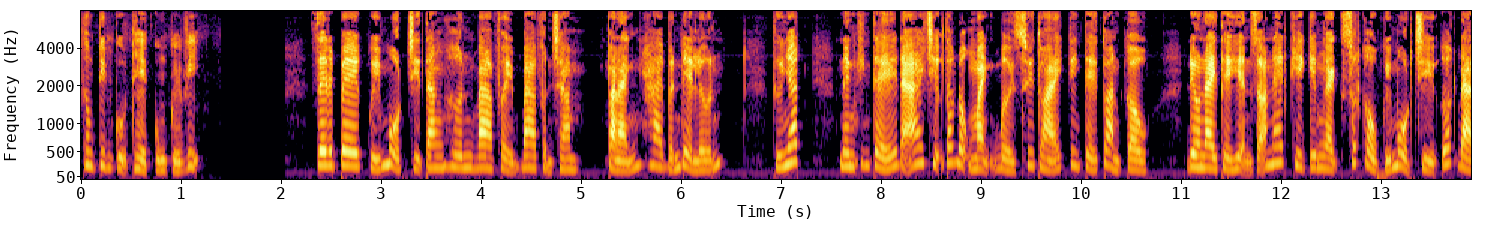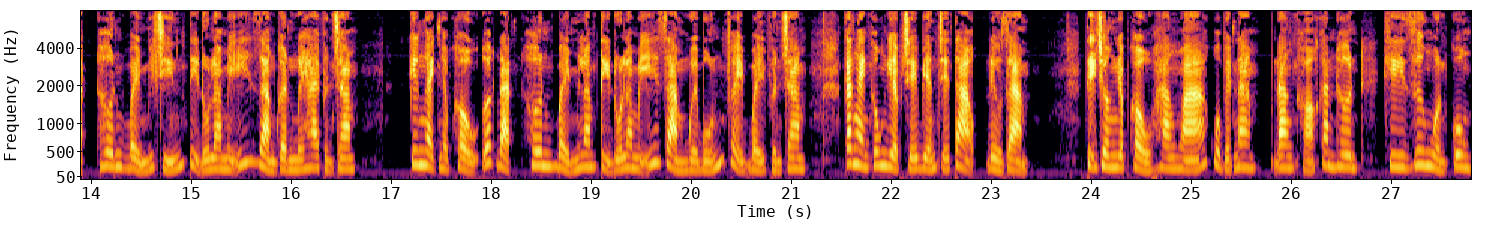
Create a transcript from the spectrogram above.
thông tin cụ thể cùng quý vị. GDP quý 1 chỉ tăng hơn 3,3%, phản ánh hai vấn đề lớn. Thứ nhất, nền kinh tế đã chịu tác động mạnh bởi suy thoái kinh tế toàn cầu. Điều này thể hiện rõ nét khi kim ngạch xuất khẩu quý 1 chỉ ước đạt hơn 79 tỷ đô la Mỹ, giảm gần 12%. Kim ngạch nhập khẩu ước đạt hơn 75 tỷ đô la Mỹ, giảm 14,7%. Các ngành công nghiệp chế biến chế tạo đều giảm. Thị trường nhập khẩu hàng hóa của Việt Nam đang khó khăn hơn khi dư nguồn cung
